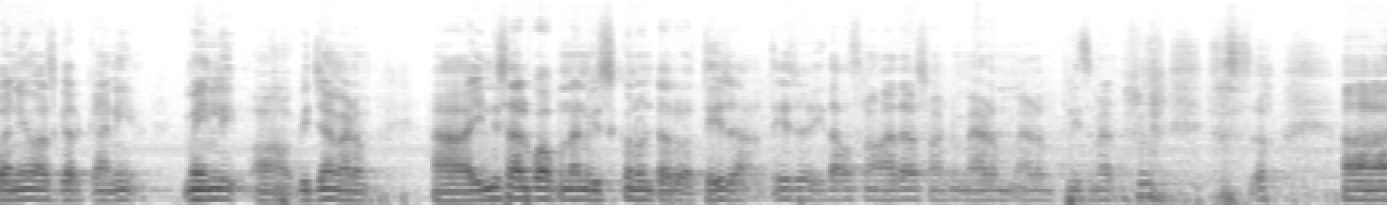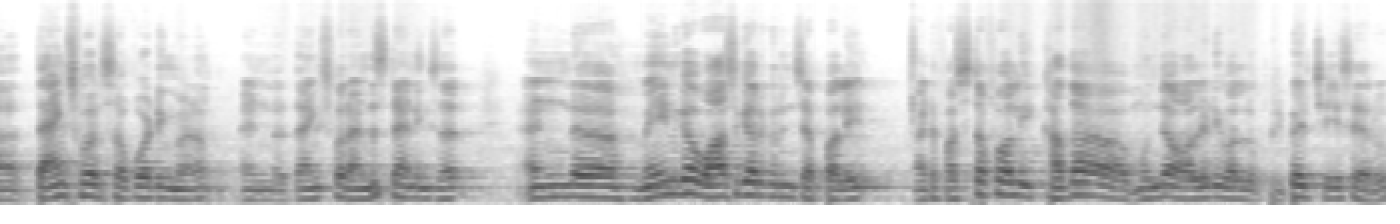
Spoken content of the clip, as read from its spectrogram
బనీవాస్ గారు కానీ మెయిన్లీ uh, విద్యా మేడం. ఎన్నిసార్లు పాపం నన్ను విసుకుని ఉంటారు తేజ తేజ ఇది అవసరం అది అవసరం అంటే madam madam please madam. So thanks for supporting madam. And thanks for understanding sir and మెయిన్గా వాసు గారి గురించి చెప్పాలి. అంటే ఫస్ట్ ఆఫ్ ఆల్ ఈ కథ ముందే ఆల్రెడీ వాళ్ళు ప్రిపేర్ చేశారు.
